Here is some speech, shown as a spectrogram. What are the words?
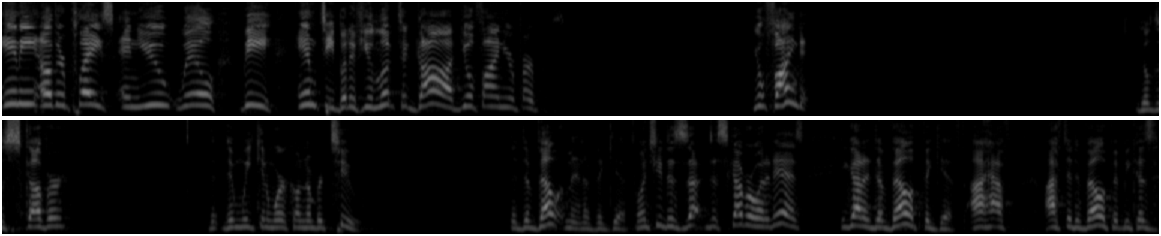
any other place and you will be empty. But if you look to God, you'll find your purpose. You'll find it. You'll discover that then we can work on number two the development of the gift. Once you dis- discover what it is, you got to develop the gift. I have, I have to develop it because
